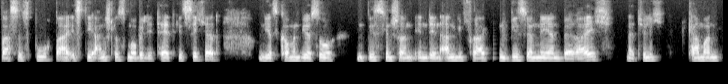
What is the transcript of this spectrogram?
was ist buchbar, ist die Anschlussmobilität gesichert. Und jetzt kommen wir so ein bisschen schon in den angefragten visionären Bereich. Natürlich kann man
